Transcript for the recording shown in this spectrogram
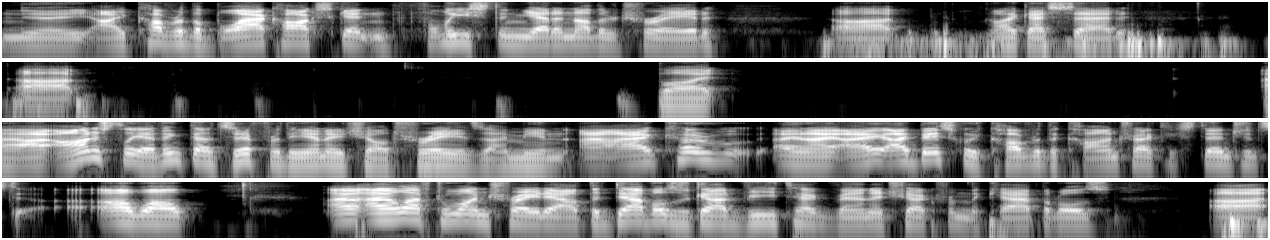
I covered the Blackhawks getting fleeced in yet another trade. Uh, like I said, uh, but I honestly, I think that's it for the NHL trades. I mean, I, I could, and I, I, basically covered the contract extensions. To, oh well, I, I left one trade out. The Devils got Vitek Vanacek from the Capitals. Uh,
